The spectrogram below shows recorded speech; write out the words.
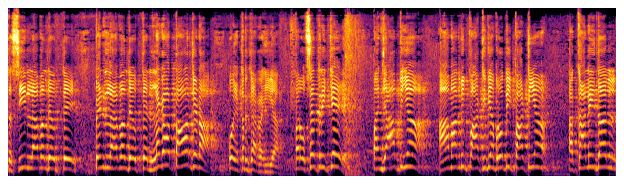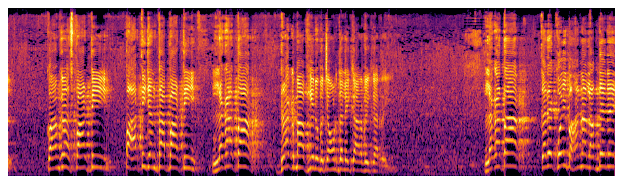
ਤਹਿਸੀਲ ਲੈਵਲ ਦੇ ਉੱਤੇ, ਪਿੰਡ ਲੈਵਲ ਦੇ ਉੱਤੇ ਲਗਾਤਾਰ ਜਿਹੜਾ ਉਹ ਯਤਨ ਕਰ ਰਹੀ ਆ। ਪਰ ਉਸੇ ਤਰੀਕੇ ਪੰਜਾਬ ਦੀਆਂ ਆਮ ਆਦਮੀ ਪਾਰਟੀ ਦੀਆਂ ਵਿਰੋਧੀ ਪਾਰਟੀਆਂ, ਅਕਾਲੀ ਦਲ, ਕਾਂਗਰਸ ਪਾਰਟੀ, ਭਾਰਤੀ ਜਨਤਾ ਪਾਰਟੀ ਲਗਾਤਾਰ ਡਰੱਗ ਮਾਫੀਆ ਨੂੰ ਬਚਾਉਣ ਦੇ ਲਈ ਕਾਰਵਾਈ ਕਰ ਰਹੀ ਹੈ। ਲਗਾਤਾਰ ਕਦੇ ਕੋਈ ਬਹਾਨਾ ਲੱਭਦੇ ਨੇ,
